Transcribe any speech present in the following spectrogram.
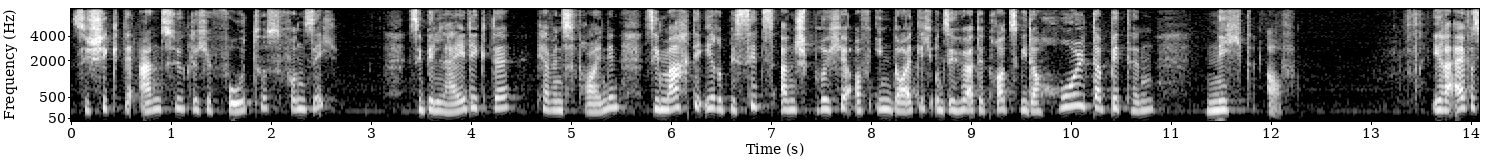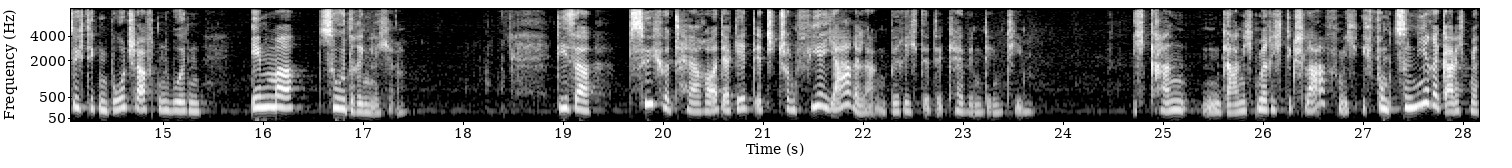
Sie schickte anzügliche Fotos von sich. Sie beleidigte Kevins Freundin. Sie machte ihre Besitzansprüche auf ihn deutlich und sie hörte trotz wiederholter Bitten nicht auf. Ihre eifersüchtigen Botschaften wurden immer zudringlicher. Dieser Psychoterror, der geht jetzt schon vier Jahre lang, berichtete Kevin dem Team. Ich kann gar nicht mehr richtig schlafen. Ich, ich funktioniere gar nicht mehr.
